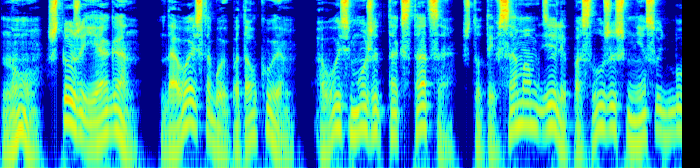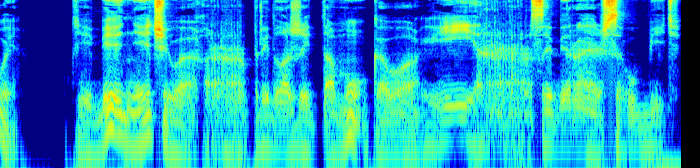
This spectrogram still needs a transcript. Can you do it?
«Ну, что же, Яган, давай с тобой потолкуем, Авось может так статься, что ты в самом деле послужишь мне судьбой. Тебе нечего предложить тому, кого собираешься убить.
